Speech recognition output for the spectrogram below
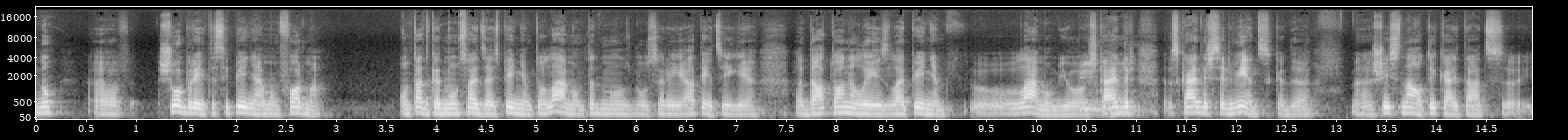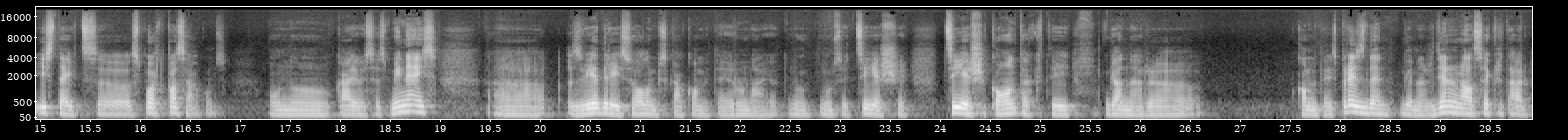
nu, šobrīd tas ir pieņēmuma formā. Un tad, kad mums vajadzēs pieņemt to lēmumu, tad mums būs arī attiecīgie datu analīze, lai pieņemtu uh, lēmumu. Jo skaidr, skaidrs ir viens, ka uh, šis nav tikai tāds izteikts sporta pasākums. Un, kā jau es esmu minējis, Zviedrijas Olimpiskā komiteja runājot, nu, mums ir cieši, cieši kontakti gan ar komitejas prezidentu, gan ar ģenerāla sekretāru.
